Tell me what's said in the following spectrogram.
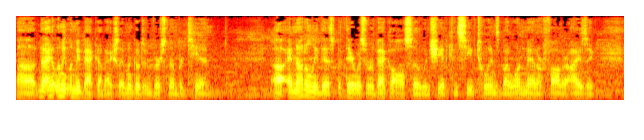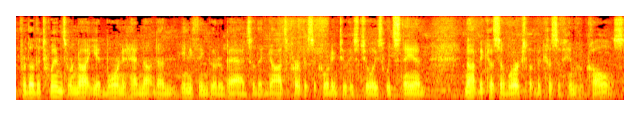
Uh, let me let me back up. Actually, I'm going to go to verse number 10. Uh, and not only this, but there was Rebekah also, when she had conceived twins by one man, our father Isaac. For though the twins were not yet born and had not done anything good or bad, so that God's purpose according to his choice would stand, not because of works, but because of him who calls.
